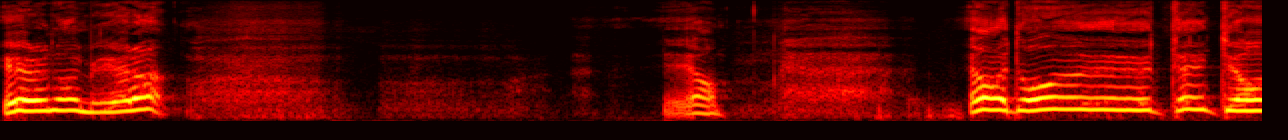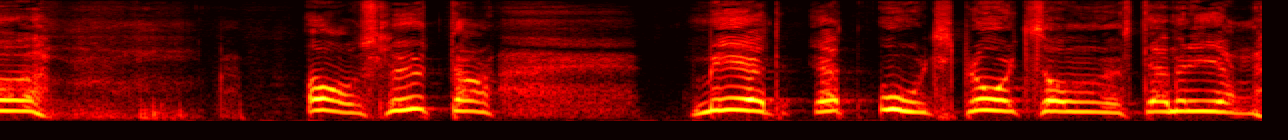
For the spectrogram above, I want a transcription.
Är det någon mera? Ja. Ja, då eh, tänkte jag avsluta med ett ordspråk som stämmer in.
